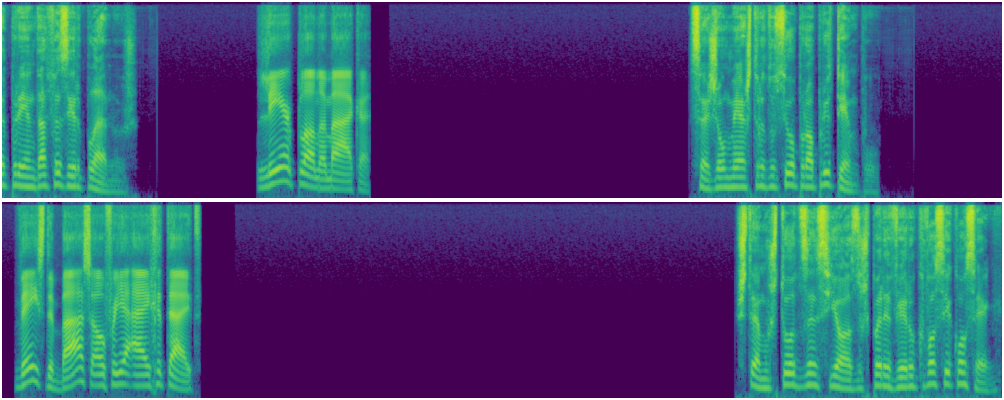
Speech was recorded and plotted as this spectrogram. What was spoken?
Aprenda a fazer planos. Leer plannen maken. Seja o mestre do seu próprio tempo. Wees de baas over je eigen tijd. Estamos todos ansiosos para ver o que você consegue.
